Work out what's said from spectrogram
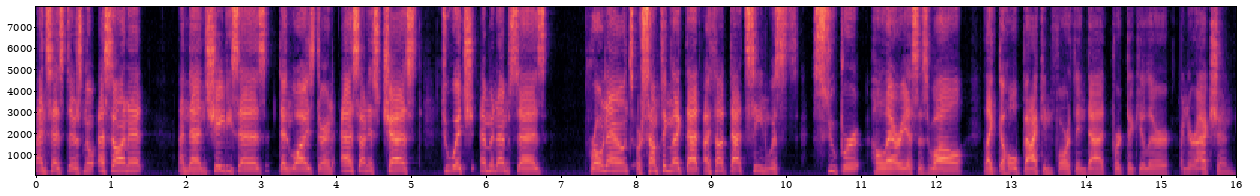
and says there's no S on it. And then Shady says, then why is there an S on his chest? To which Eminem says pronouns or something like that. I thought that scene was super hilarious as well. Like the whole back and forth in that particular interaction.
